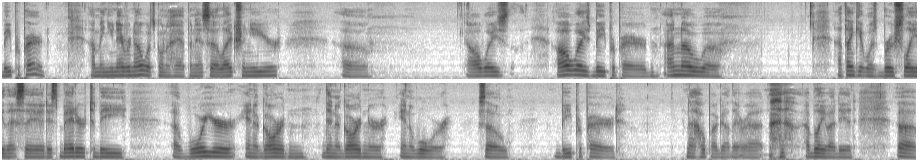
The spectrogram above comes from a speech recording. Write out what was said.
be prepared. I mean, you never know what's going to happen. It's an election year. Uh, always, always be prepared. I know. Uh, I think it was Bruce Lee that said it's better to be a warrior in a garden than a gardener in a war. So, be prepared. And I hope I got that right. I believe I did. Uh,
